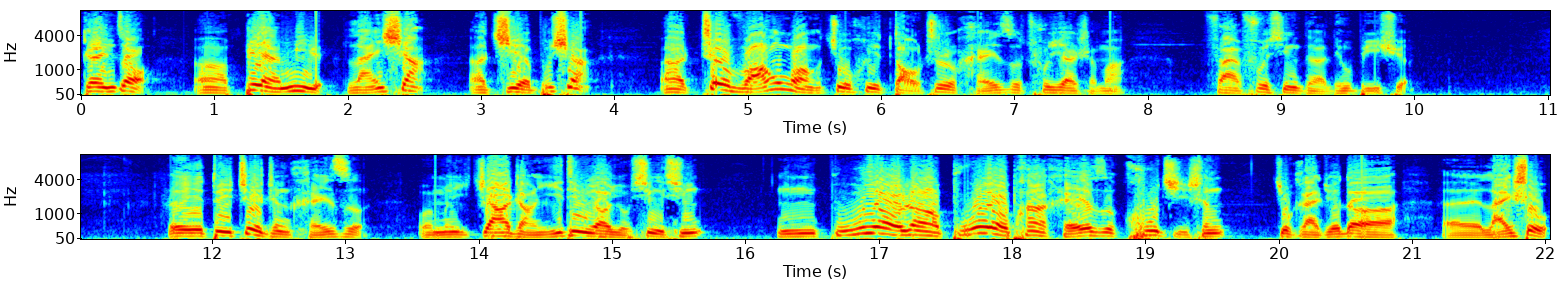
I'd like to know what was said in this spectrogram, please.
干燥啊，便秘难下啊，解不下啊，这往往就会导致孩子出现什么反复性的流鼻血。呃对这种孩子。我们家长一定要有信心，嗯，不要让不要怕孩子哭几声就感觉到呃难受、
